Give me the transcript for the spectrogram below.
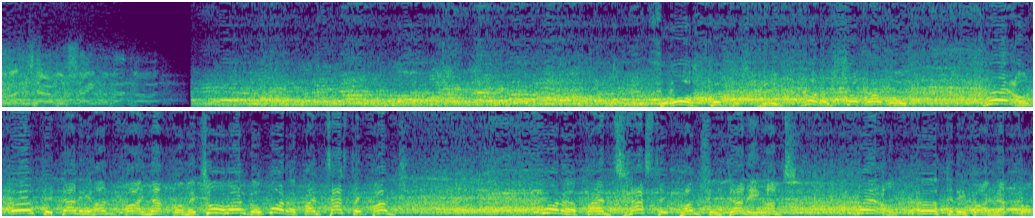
What a terrible shape for Matt Mowatt. Oh, goodness me. What a shot that was. Where on earth did Danny Hunt find that from? It's all over. What a fantastic punch. What a fantastic punch from Danny Hunt. Where on earth did he find that from?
